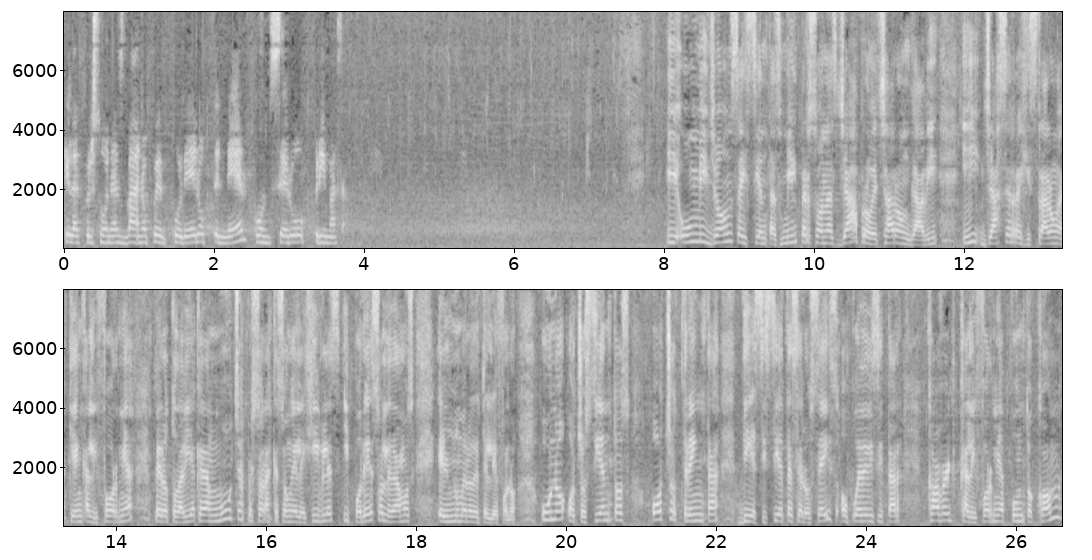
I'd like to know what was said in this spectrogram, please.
que las personas van a poder obtener con cero primas y un millón seiscientas mil personas ya aprovecharon Gaby y ya se registraron aquí en California, pero todavía quedan muchas personas que son elegibles y por eso le damos el número de teléfono 1-800-830-1706 o puede visitar coveredcalifornia.com,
